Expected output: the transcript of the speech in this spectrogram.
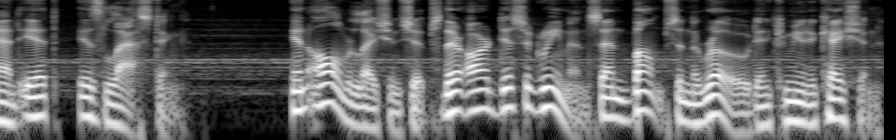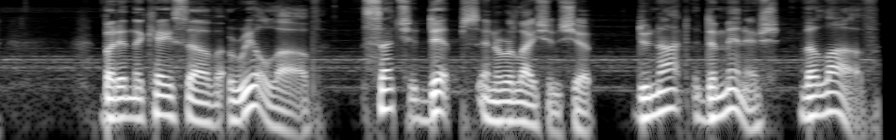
and it is lasting. In all relationships, there are disagreements and bumps in the road in communication. But in the case of real love, such dips in a relationship do not diminish the love.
